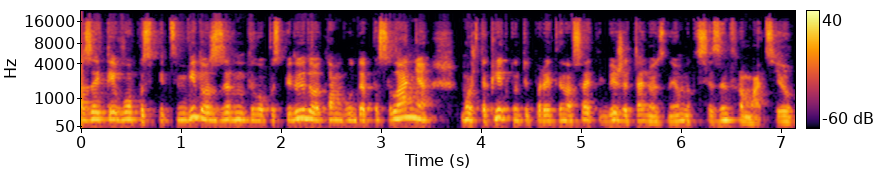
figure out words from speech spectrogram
зайти в опис під цим відео, зазирнути в опис під відео, там буде посилання. Можете клікнути, перейти на сайт і більш детально ознайомитися з інформацією.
